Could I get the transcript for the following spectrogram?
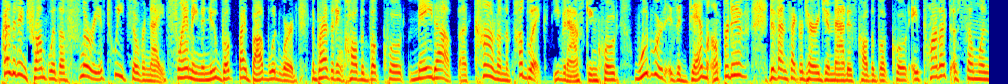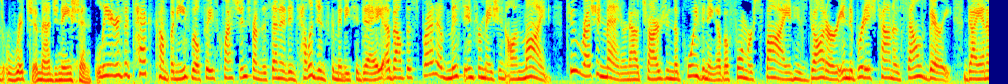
President Trump with a flurry of tweets overnight, slamming the new book by Bob Woodward. The president called the book, quote, made up, a con on the public, even asking, quote, Woodward is a Dem operative? Defense Secretary Jim Mattis called the book, quote, a product of someone's rich imagination. Leaders of tech companies will face questions from the Senate Intelligence Committee today about the spread of misinformation online. Two Russian men are now charged in the poisoning of a former spy and his daughter in the British town of Salisbury. Diana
